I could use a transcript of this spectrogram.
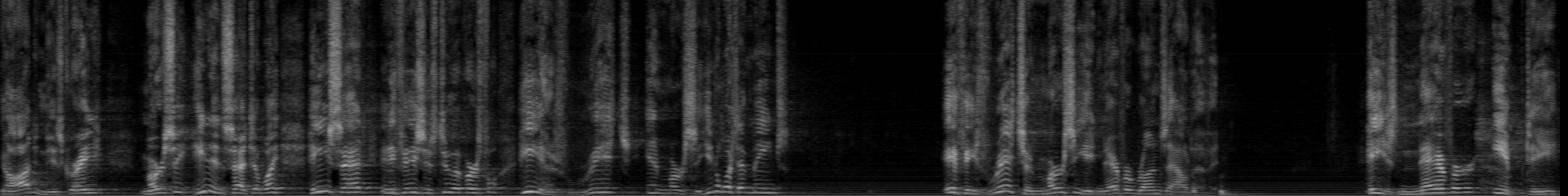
God and his great mercy, he didn't say it that way. He said in Ephesians 2 at verse 4, He is rich in mercy. You know what that means? If he's rich in mercy, he never runs out of it. He's never empty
